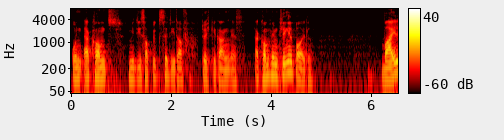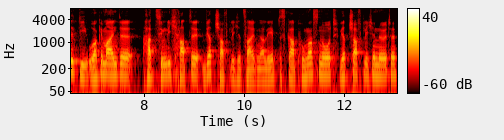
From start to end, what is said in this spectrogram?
und er kommt mit dieser Büchse, die da durchgegangen ist. Er kommt mit dem Klingelbeutel, weil die Urgemeinde hat ziemlich harte wirtschaftliche Zeiten erlebt. Es gab Hungersnot, wirtschaftliche Nöte.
